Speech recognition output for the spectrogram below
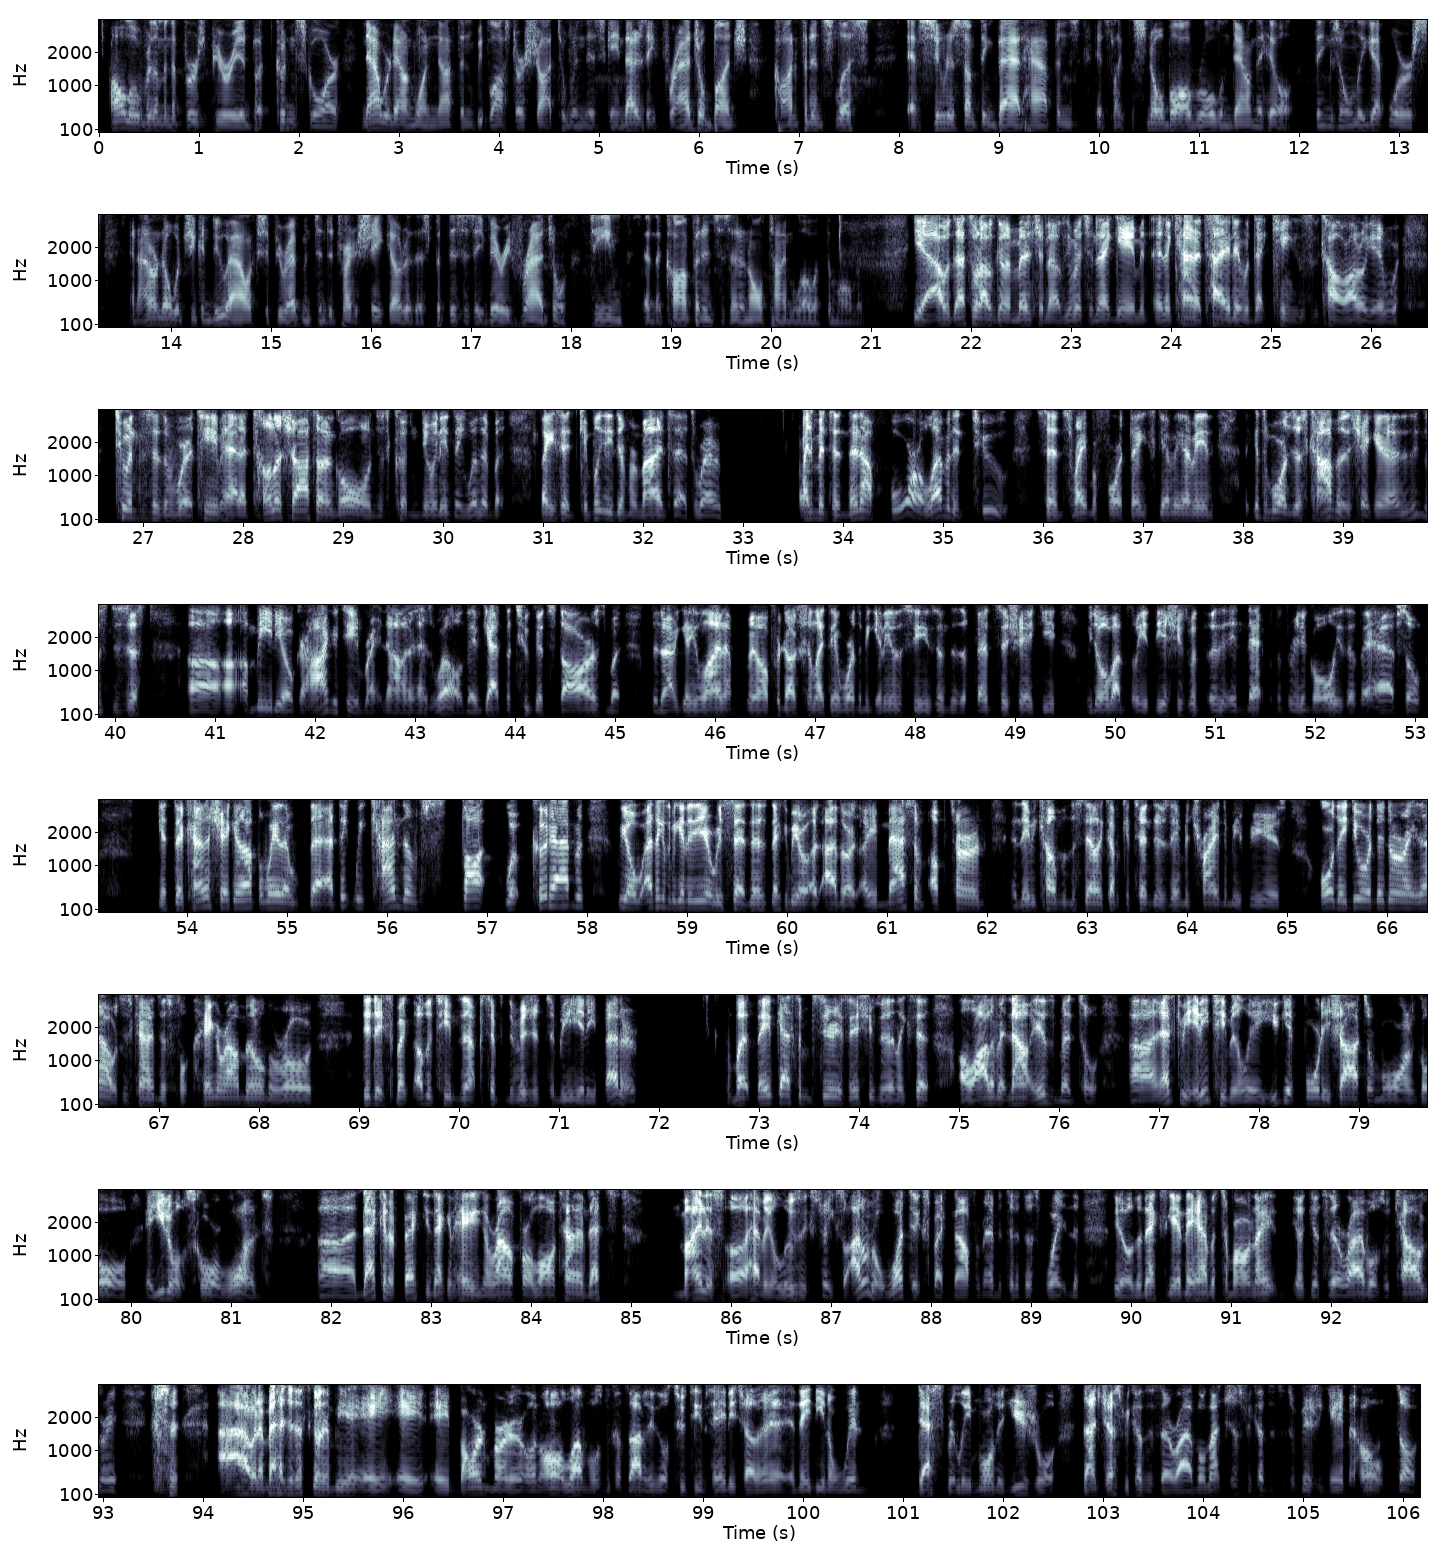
all over them in the first period, but couldn't score. Now we're down one nothing. We've lost our shot to win this game. That is a fragile bunch, confidenceless. As soon as something bad happens, it's like the snowball rolling down the hill. Things only get worse. And I don't know what you can do, Alex, if you're Edmonton to try to shake out of this, but this is a very fragile team, and the confidence is at an all time low at the moment. Yeah, was, that's what I was going to mention. I was going to mention that game, and, and it kind of tied in with that Kings Colorado game where two instances of where a team had a ton of shots on goal and just couldn't do anything with it. But like I said, completely different mindsets where Edmonton, they're now 4 11 and 2 since right before Thanksgiving. I mean, I think it's more than just confidence shaking. I think this is just uh, a, a, mediocre hockey team right now as well. They've got the two good stars, but they're not getting lineup you know, production like they were at the beginning of the season. The defense is shaky. We know about the, the issues with in net with the three to goalies that they have. So Yet they're kind of shaking out the way that, that I think we kind of thought what could happen. You know, I think at the beginning of the year we said there, there could be a, either a massive upturn and they become the Stanley Cup contenders they've been trying to be for years, or they do what they're doing right now, which is kind of just hang around middle of the road. Didn't expect other teams in that Pacific Division to be any better but they've got some serious issues. And like I said, a lot of it now is mental. Uh, that could be any team in the league. You get 40 shots or more on goal and you don't score once uh, that can affect you. That can hang around for a long time. That's minus uh, having a losing streak. So I don't know what to expect now from Edmonton at this point. The, you know, the next game they have is tomorrow night against their rivals with Calgary. I would imagine that's going to be a, a, a barn burner on all levels because obviously those two teams hate each other and they need a win desperately more than usual, not just because it's their rival, not just because it's a division game at home. So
